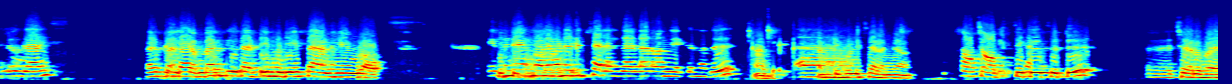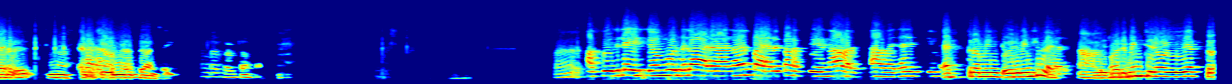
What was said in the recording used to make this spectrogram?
Hello guys welcome back to family vlogs ഇന്ന് ഒരു അടിപൊളി വെച്ചിട്ട് ചെറുപയർ അപ്പൊ ഇതിൽ ഏറ്റവും കൂടുതൽ ആരാണ് പയർ കളക്ട് ചെയ്യുന്ന അവരായിരിക്കും. എത്ര മിനിറ്റ്? ഒരു മിനിറ്റ് അല്ലേ? ഒരു മിനിറ്റിനുള്ളിൽ എത്ര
